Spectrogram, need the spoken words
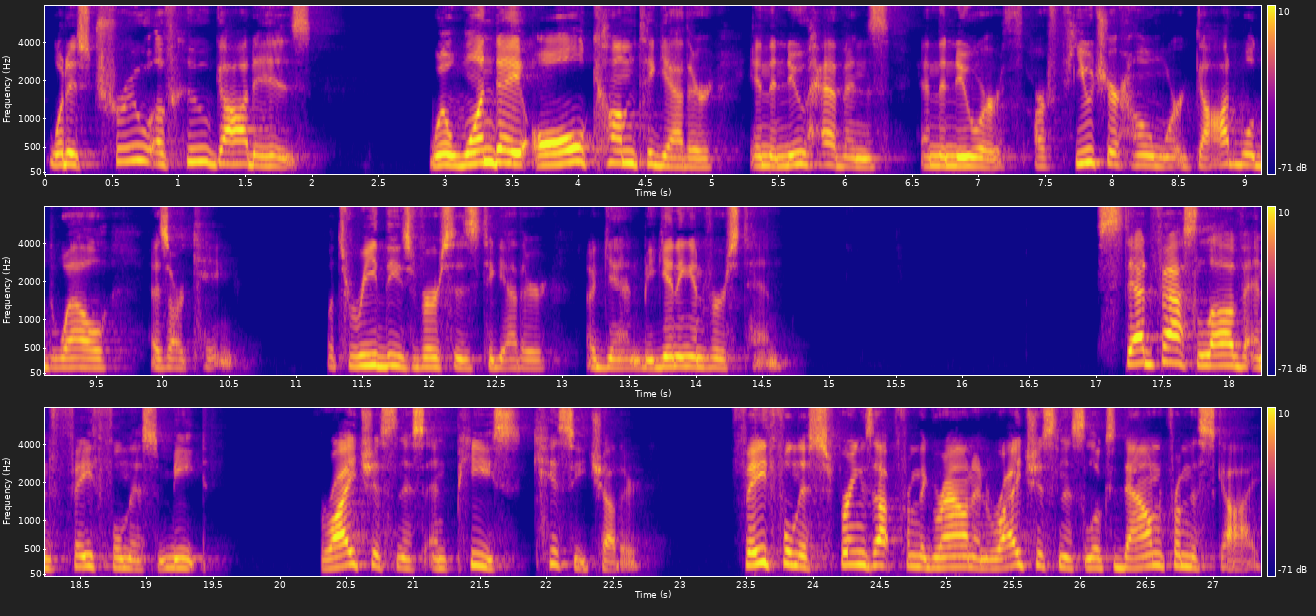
what is true of who God is, will one day all come together in the new heavens and the new earth, our future home where God will dwell as our King. Let's read these verses together again, beginning in verse 10. Steadfast love and faithfulness meet, righteousness and peace kiss each other. Faithfulness springs up from the ground, and righteousness looks down from the sky.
